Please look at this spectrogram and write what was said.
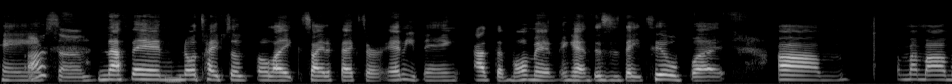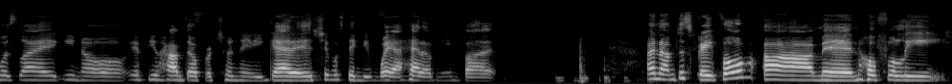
pain, awesome. nothing, no types of, of like side effects or anything at the moment. Again, this is day two, but um my mom was like, you know, if you have the opportunity, get it. She was thinking way ahead of me, but and I'm just grateful. Um, and hopefully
